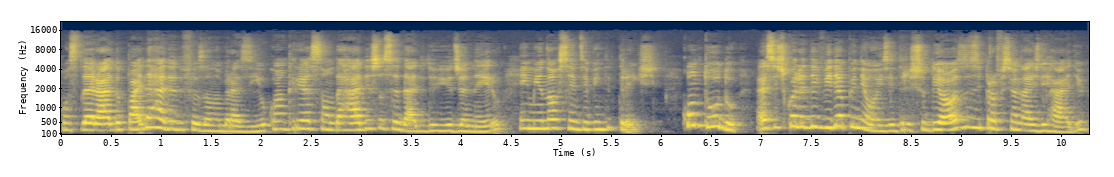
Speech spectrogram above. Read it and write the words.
considerado o pai da radiodifusão no Brasil com a criação da Rádio Sociedade do Rio de Janeiro em 1923. Contudo, essa escolha divide opiniões entre estudiosos e profissionais de rádio,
